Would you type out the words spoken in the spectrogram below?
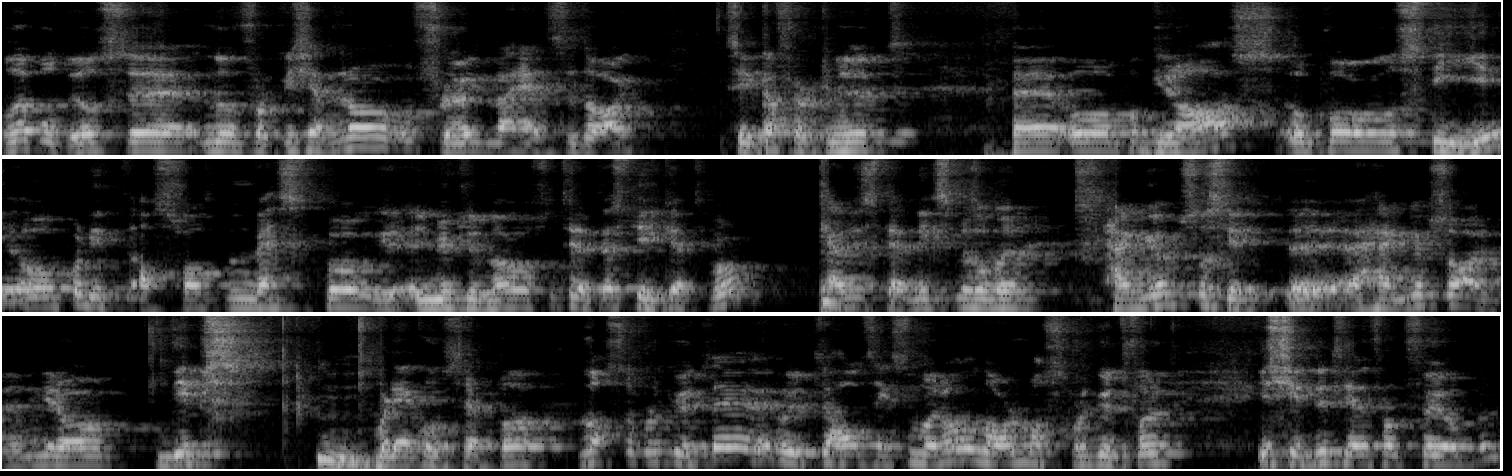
Og Der bodde vi hos eh, noen folk vi kjenner og, og fløy hver eneste dag ca. 40 minutter. Eh, og på gras og på stier og på litt asfalt, men mest på mjukt grunnlag. Og så trente jeg styrke etterpå. Calisthenics med sånne hangups og, uh, hang og armhevinger og dips. Mm. Ble jeg konsentrert på. Masse folk ute. Og ute halv seks om morgenen. Og da var det masse folk ute for i Sydney trener folk før jobben.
